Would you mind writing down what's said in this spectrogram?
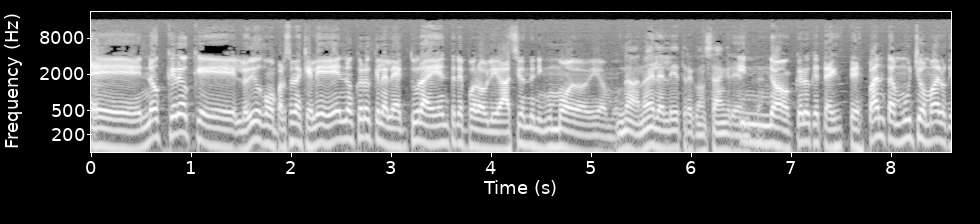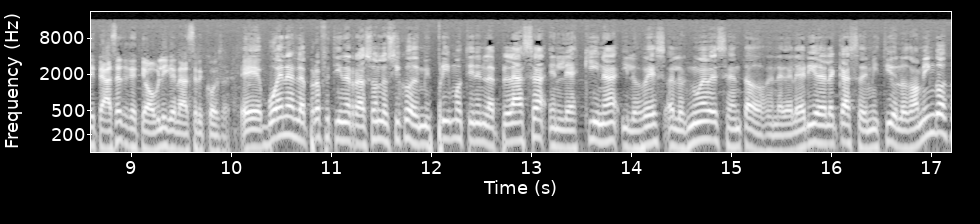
Eh, no creo que, lo digo como persona que lee, eh, no creo que la lectura entre por obligación de ningún modo, digamos. No, no es la letra con sangre. Y entra. no, creo que te, te espanta mucho más lo que te hace que te obliguen a hacer cosas. Eh, buenas, la profe tiene razón. Los hijos de mis primos tienen la plaza en la esquina y los ves a los nueve sentados en la galería de la casa de mis tíos los domingos,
